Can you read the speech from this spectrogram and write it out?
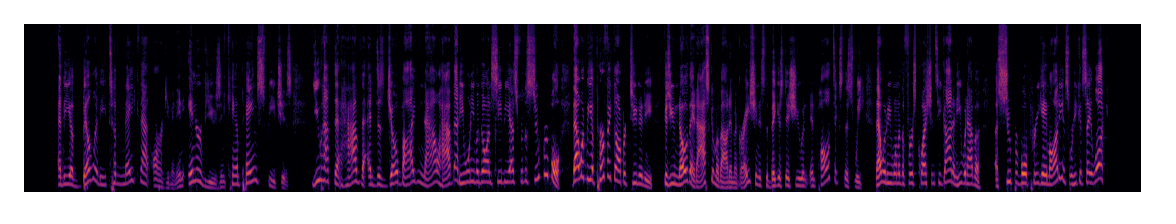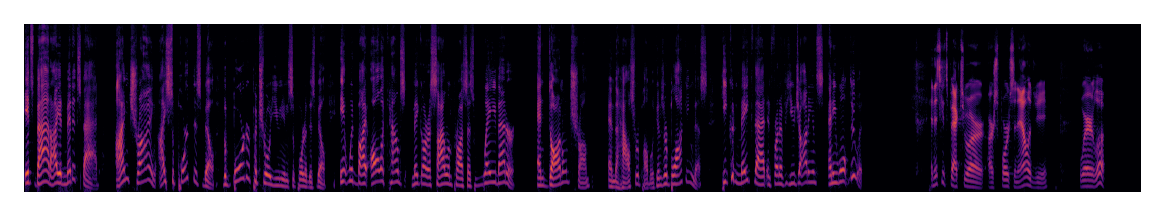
and the ability to make that argument in interviews, in campaign speeches. You have to have that. And does Joe Biden now have that? He won't even go on CBS for the Super Bowl. That would be a perfect opportunity because you know they'd ask him about immigration. It's the biggest issue in, in, politics this week. That would be one of the first questions he got. And he would have a, a Super Bowl pregame audience where he could say, Look, it's bad. I admit it's bad. I'm trying. I support this bill. The Border Patrol Union supported this bill. It would, by all accounts, make our asylum process way better. And Donald Trump and the House Republicans are blocking this. He could make that in front of a huge audience, and he won't do it. And this gets back to our our sports analogy, where look,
